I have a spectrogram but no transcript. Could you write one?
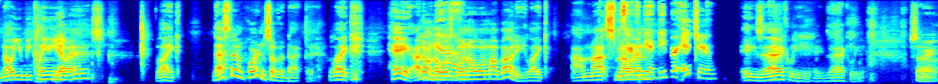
know you be cleaning Yep. your ass, like that's the importance of a doctor. Like, hey, I don't know what's going on with my body. Like I'm not 'Cause There could smelling be a deeper issue. exactly, exactly. So Right.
